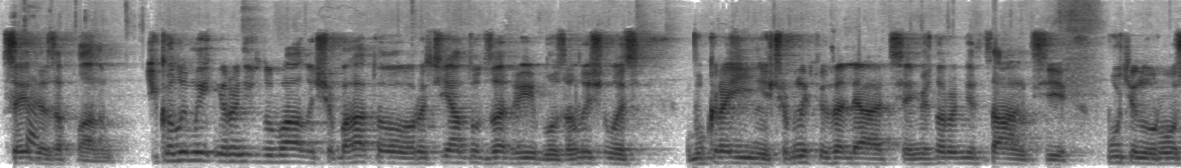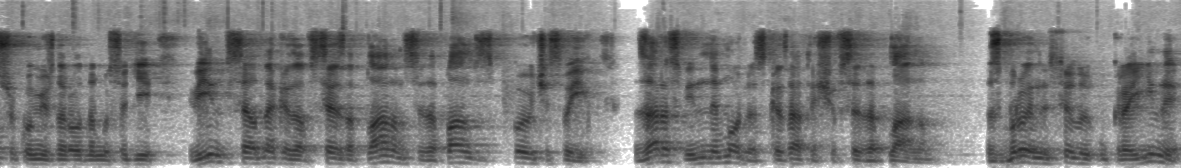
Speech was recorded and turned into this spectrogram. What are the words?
Все йде за планом. І коли ми іронізували, що багато росіян тут загибло, залишилось в Україні, що в них ізоляція, міжнародні санкції, Путін у розшуку в міжнародному суді, він все одно казав, все за планом, все за планом, заспокоюючи своїх. Зараз він не може сказати, що все за планом. Збройні сили України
